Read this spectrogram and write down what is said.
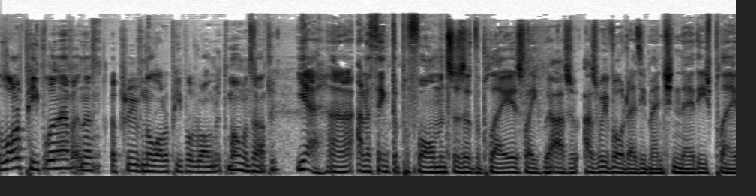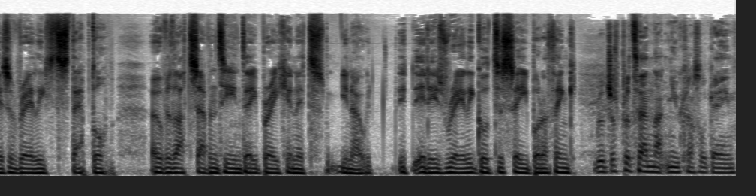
lot of people in Everton are, are proving a lot of people wrong at the moment, aren't they? Yeah, and, and I think the performances of the players, like as as we've already mentioned there, these players have really stepped up over that 17 day break, and it's you know it, it is really good to see. But I think We'll just pretend that Newcastle game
